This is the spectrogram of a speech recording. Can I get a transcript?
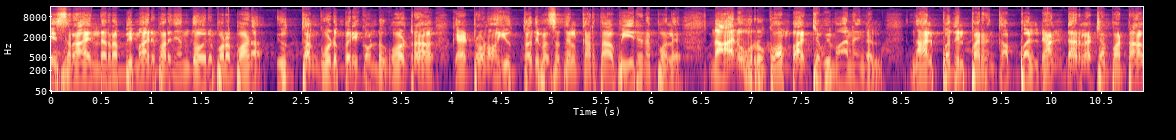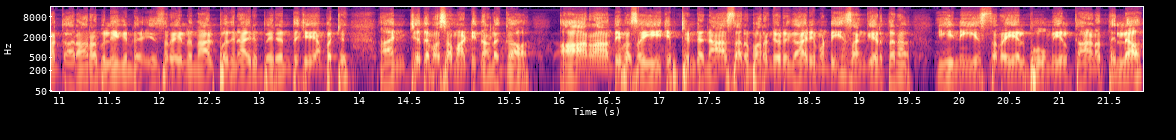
ഇസ്രായേലിന്റെ റബ്ബിമാർ പറഞ്ഞ എന്തോ ഒരു പുറപ്പാട്. യുദ്ധം കൊടുമ്പരി കൊണ്ട് കോട്ട കേട്ടോണോ? യുദ്ധ ദിവസത്തിൽ കർത്താവ് വീരനെ പോലെ. നാനൂറ് കോമ്പാക്ട് വിമാനങ്ങൾ നാൽപ്പതിൽ പരം കപ്പൽ രണ്ടര ലക്ഷം പട്ടാളക്കാർ അറബ് ലീഗിന്റെ ഇസ്രയേലിൽ നാൽപ്പതിനായിരം പേര്. എന്ത് ചെയ്യാൻ പറ്റും? അഞ്ച് ദിവസം അടി നടക്കുക ആറാം ദിവസം ഈജിപ്റ്റിന്റെ നാസർ പറഞ്ഞൊരു കാര്യമുണ്ട്. ഈ സങ്കീർത്തന ഇനി ഇസ്രയേൽ ഭൂമിയിൽ കാണത്തില്ല.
